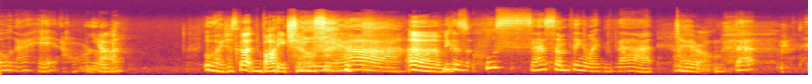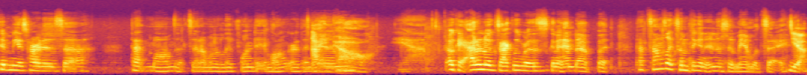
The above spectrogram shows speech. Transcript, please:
Oh, that hit hard. Yeah. Ooh, I just got body chills. Yeah. um, because who says something like that? I don't. That hit me as hard as uh, that mom that said, "I want to live one day longer than I him." know. Yeah. Okay, I don't know exactly where this is gonna end up, but that sounds like something an innocent man would say. Yeah.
